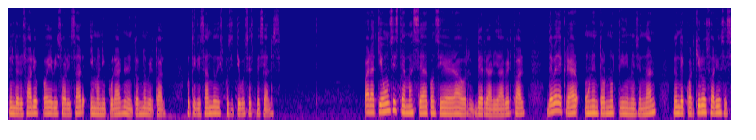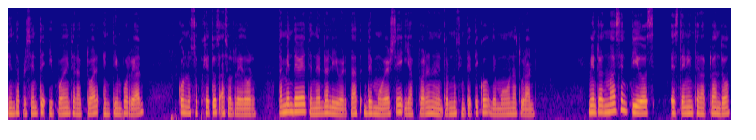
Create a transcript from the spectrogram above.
donde el usuario puede visualizar y manipular el entorno virtual utilizando dispositivos especiales. Para que un sistema sea considerado de realidad virtual, debe de crear un entorno tridimensional donde cualquier usuario se sienta presente y pueda interactuar en tiempo real con los objetos a su alrededor. También debe tener la libertad de moverse y actuar en el entorno sintético de modo natural. Mientras más sentidos estén interactuando,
